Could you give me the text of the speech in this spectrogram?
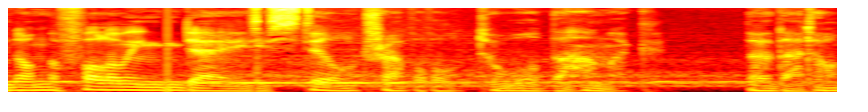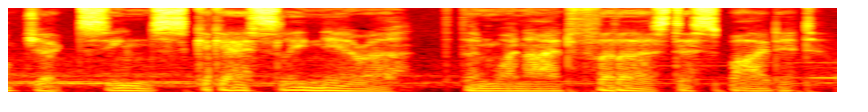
And on the following day still travelled toward the hummock, though that object seemed scarcely nearer than when I had first espied it.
